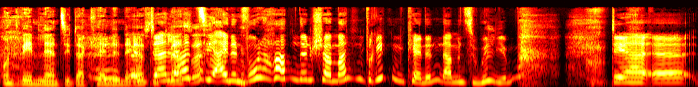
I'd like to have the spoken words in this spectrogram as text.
Und wen lernt sie da kennen in der ersten Und da Klasse? lernt sie einen wohlhabenden, charmanten Briten kennen namens William, der, äh,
